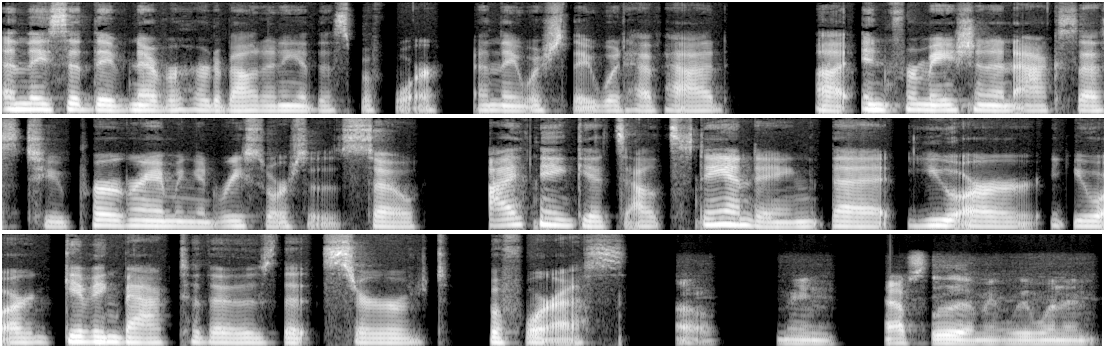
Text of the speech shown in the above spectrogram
and they said they've never heard about any of this before and they wish they would have had uh, information and access to programming and resources. So I think it's outstanding that you are you are giving back to those that served before us. Oh, I mean, absolutely. I mean, we wouldn't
